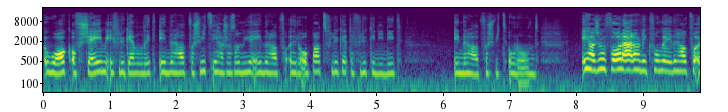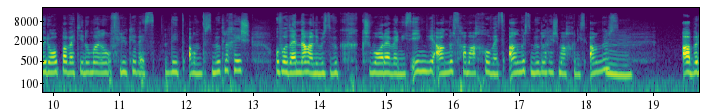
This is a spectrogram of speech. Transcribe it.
Walk of Shame. Ich fliege nicht innerhalb der Schweiz. Ich habe schon so Mühe, innerhalb von Europa zu fliegen. Dann fliege ich nicht innerhalb der Schweiz. Und, und. Ich habe schon vorher habe ich gefunden, innerhalb von Europa möchte ich nur noch fliegen, wenn es nicht anders möglich ist. Und von dann an habe ich mir wirklich geschworen, wenn ich es irgendwie anders machen kann und wenn es anders möglich ist, mache ich es anders. Mhm. Aber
